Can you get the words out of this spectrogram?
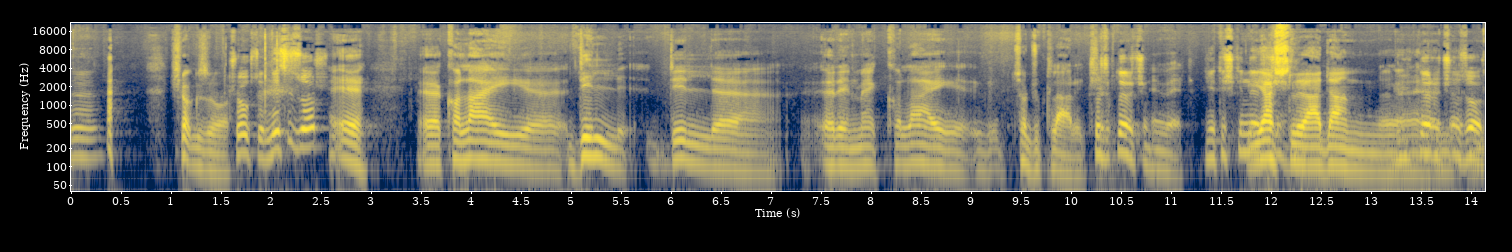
He, Çok zor. çok zor. Nesi zor? E, e, kolay e, dil dil e, öğrenmek kolay çocuklar için. Çocuklar için. Evet. Yetişkinler için. Yaşlı adam e, Büyükler için zor.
